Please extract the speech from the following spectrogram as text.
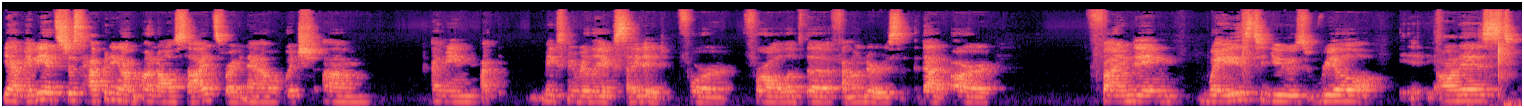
yeah, maybe it's just happening on, on all sides right now, which, um, I mean, makes me really excited for for all of the founders that are finding ways to use real honest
